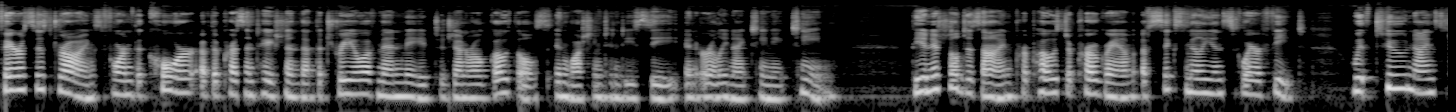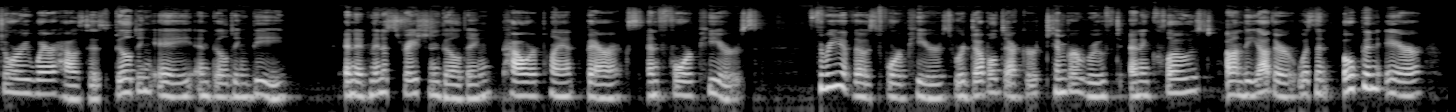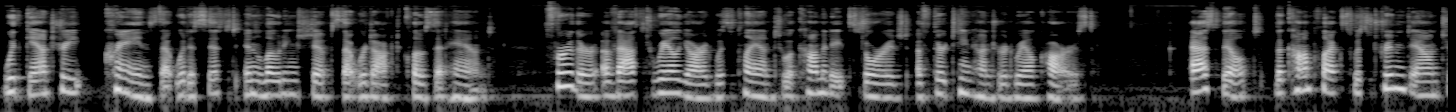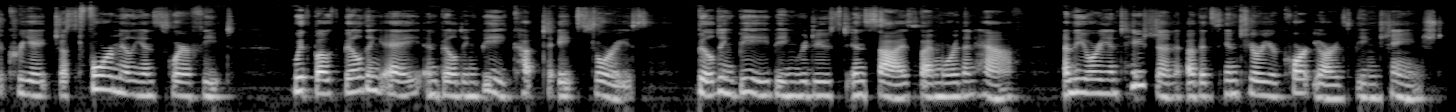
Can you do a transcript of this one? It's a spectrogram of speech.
Ferriss's drawings formed the core of the presentation that the trio of men made to General Goethals in Washington, D.C. in early 1918. The initial design proposed a program of 6 million square feet with two nine story warehouses, Building A and Building B, an administration building, power plant, barracks, and four piers. Three of those four piers were double decker, timber roofed, and enclosed. On the other was an open air with gantry cranes that would assist in loading ships that were docked close at hand. Further, a vast rail yard was planned to accommodate storage of 1,300 rail cars. As built, the complex was trimmed down to create just 4 million square feet, with both Building A and Building B cut to eight stories, Building B being reduced in size by more than half, and the orientation of its interior courtyards being changed.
